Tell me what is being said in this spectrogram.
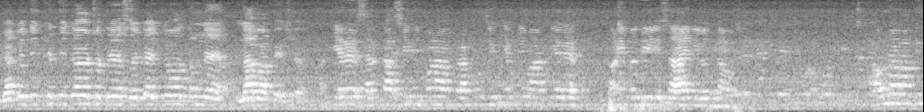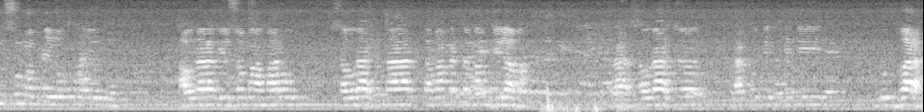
પ્રાકૃતિક ખેતી કરો છો તે સરકાર કેવો તમને લાભ આપે છે? અત્યારે સરકારશ્રીની પણ પ્રાકૃતિક ખેતીમાં અત્યારે ઘણી બધી સહાયની યોજનાઓ છે. આવનારા દિવસોમાં કઈ લોકો આવનારા દિવસોમાં અમારું સૌરાષ્ટ્રના તમામે તમામ જિલ્લામાં સૌરાષ્ટ્ર પ્રાકૃતિક ખેતી ગ્રુપ દ્વારા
